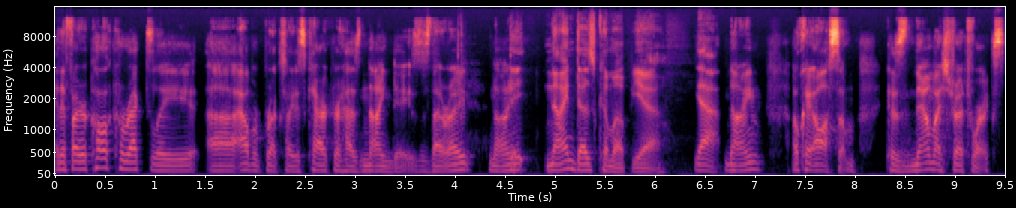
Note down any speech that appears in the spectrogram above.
And if I recall correctly, uh, Albert Brooks, right, his character has nine days. Is that right? Nine? Nine does come up, yeah. Yeah. Nine? Okay, awesome. Because now my stretch works.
